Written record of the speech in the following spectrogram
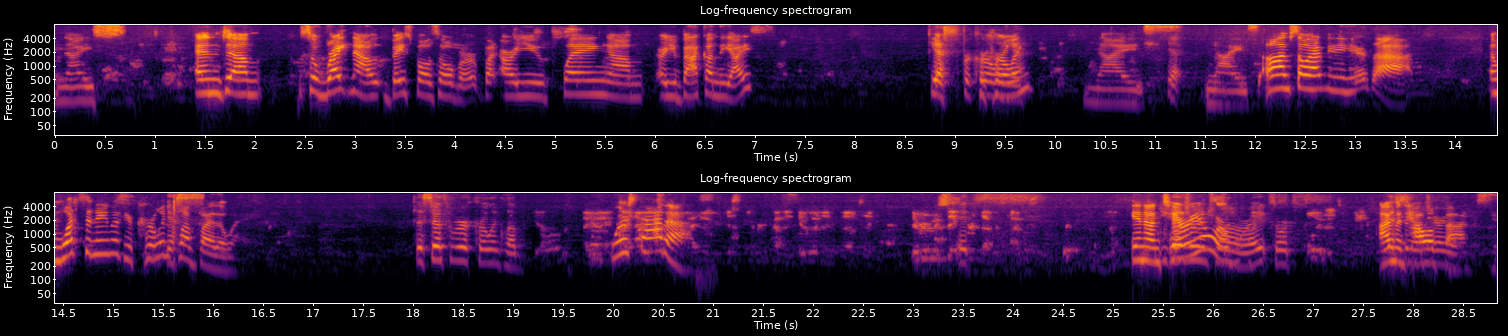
Nice. And um, so right now, baseball's over, but are you playing? Um, are you back on the ice Yes, for for curling. curling? Nice. Yeah. Nice. Oh, I'm so happy to hear that. And what's the name of your curling club, by the way? The South River Curling Club. Where's that at? It's In you guys are Ontario or right? So it's I'm Yes, in. Halifax.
